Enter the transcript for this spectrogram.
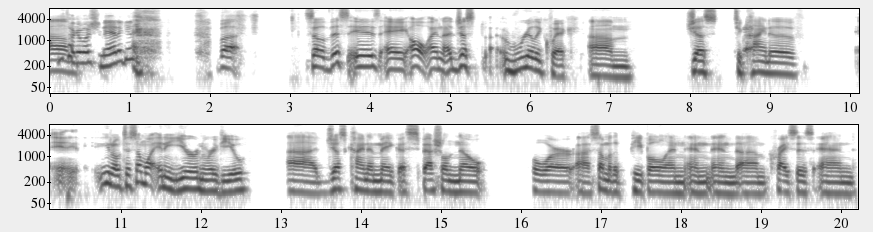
you Um, talking about shenanigans? but so this is a oh, and uh, just really quick, um, just to kind of, eh, you know, to somewhat in a year in review, uh, just kind of make a special note for uh, some of the people and and and um, crisis and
